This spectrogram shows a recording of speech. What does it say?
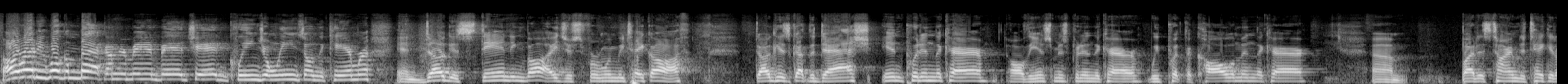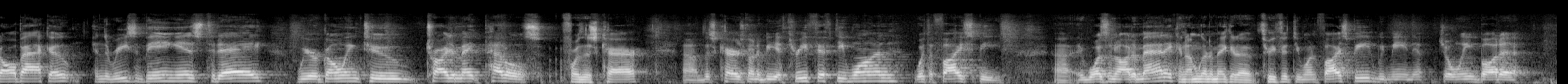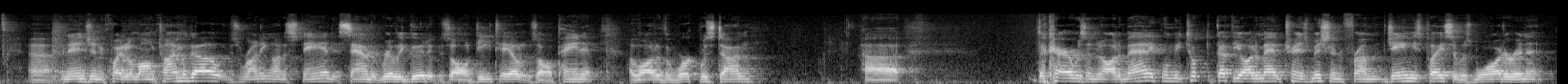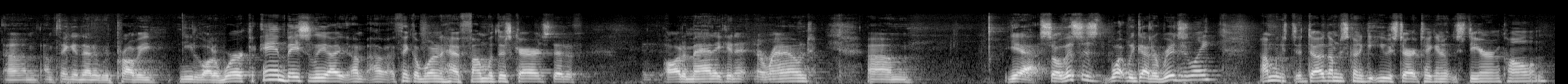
Alrighty, welcome back. I'm your man Bad Chad and Queen Jolene's on the camera and Doug is standing by just for when we take off. Doug has got the dash in put in the car, all the instruments put in the car. We put the column in the car. Um, but it's time to take it all back out. And the reason being is today we are going to try to make pedals for this car. Um, this car is going to be a 351 with a five speed. Uh, it wasn't automatic and I'm going to make it a 351 five speed. We mean Jolene bought a, uh, an engine quite a long time ago. It was running on a stand. It sounded really good. It was all detailed. It was all painted. A lot of the work was done. Uh, the car was in an automatic. When we took got the automatic transmission from Jamie's place, there was water in it. Um, I'm thinking that it would probably need a lot of work. And basically, I, I, I think I'm going to have fun with this car instead of automatic in it around. Um, yeah, so this is what we got originally. I'm Doug, I'm just going to get you to start taking out the steering column.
